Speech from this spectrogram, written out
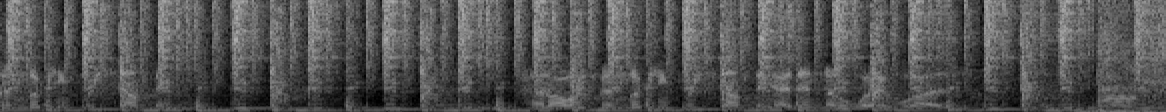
been looking for something. Had always been looking for something. I didn't know what it was.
